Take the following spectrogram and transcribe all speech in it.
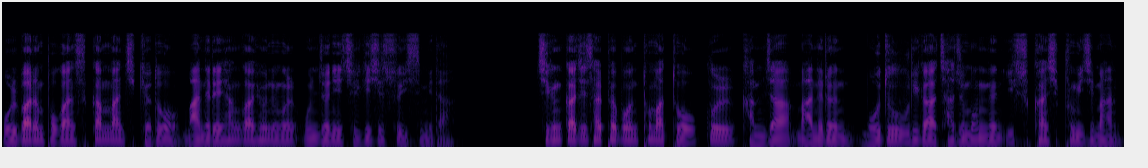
올바른 보관 습관만 지켜도 마늘의 향과 효능을 온전히 즐기실 수 있습니다. 지금까지 살펴본 토마토, 꿀, 감자, 마늘은 모두 우리가 자주 먹는 익숙한 식품이지만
